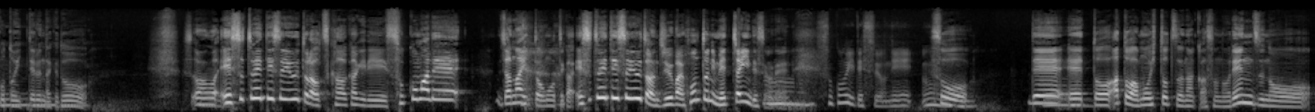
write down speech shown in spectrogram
ことを言ってるんだけど、あの S23 Ultra を使う限り、そこまでじゃないと思うっていうか、S23 Ultra の10倍本当にめっちゃいいんですよね。うんすごいですよね。うんそう。で、えーっと、あとはもう一つ、なんかそのレンズの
